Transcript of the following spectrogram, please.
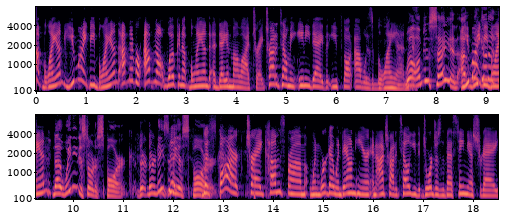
not bland. You might be bland. I've never, I've not woken up bland a day in my life, Trey. Try to tell me any day that you've thought I was bland. well, I'm just saying. I- You we might be gotta- bland. No, we need to start a spark. There, there needs to The- be a spark. The spark, Trey, comes from when we're going down here and I try to tell you that Georgia's the best team yesterday,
